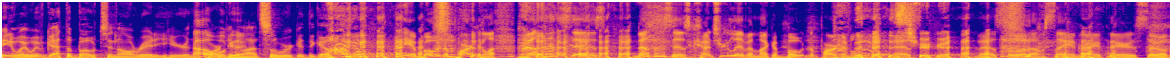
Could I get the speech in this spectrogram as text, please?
anyway, we've got the boats in already here in the Oh, parking good. lot, so we're good to go. hey, a boat in a parking lot. Nothing says nothing says country living like a boat in a parking lot. That's, true. That's what I'm saying right there. So,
